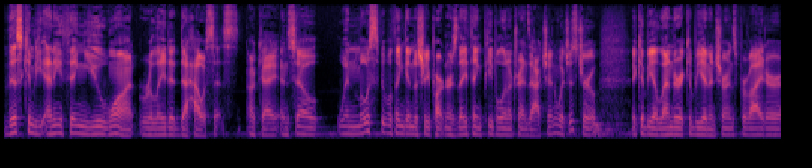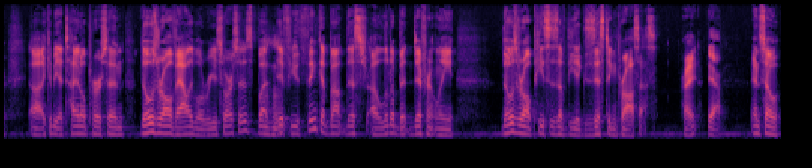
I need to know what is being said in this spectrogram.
this can be anything you want related to houses. Okay, and so when most people think industry partners, they think people in a transaction, which is true. It could be a lender, it could be an insurance provider, uh, it could be a title person. Those are all valuable resources. But if you think about this a little bit differently, those are all pieces of the existing process, right? Yeah. And so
